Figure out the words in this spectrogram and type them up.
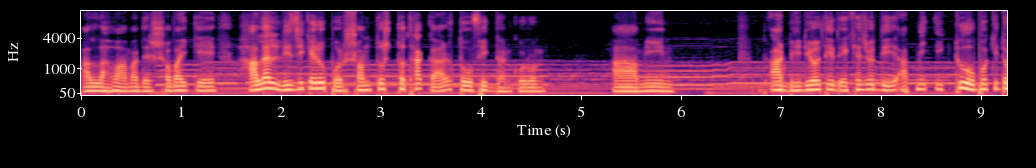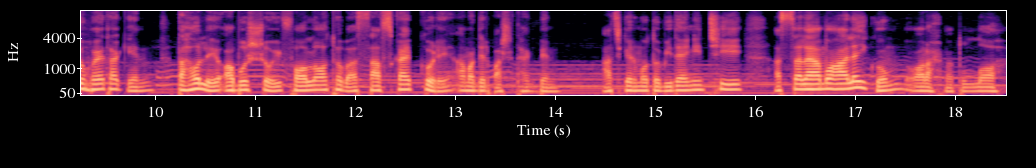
আল্লাহ আমাদের সবাইকে হালাল রিজিকের উপর সন্তুষ্ট থাকার তৌফিক দান করুন। আমিন। আর ভিডিওটি দেখে যদি আপনি একটু উপকৃত হয়ে থাকেন, তাহলে অবশ্যই ফলো অথবা সাবস্ক্রাইব করে আমাদের পাশে থাকবেন। আজকের মতো বিদায় নিচ্ছি। আসসালামু আলাইকুম ওরহমতুল্লাহ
